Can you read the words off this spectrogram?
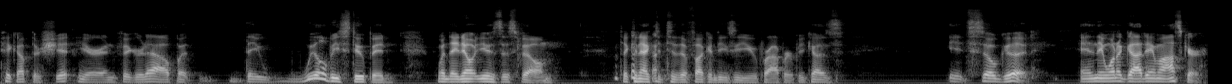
pick up their shit here and figure it out. But they will be stupid when they don't use this film to connect it to the fucking DCU proper because it's so good, and they won a goddamn Oscar.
